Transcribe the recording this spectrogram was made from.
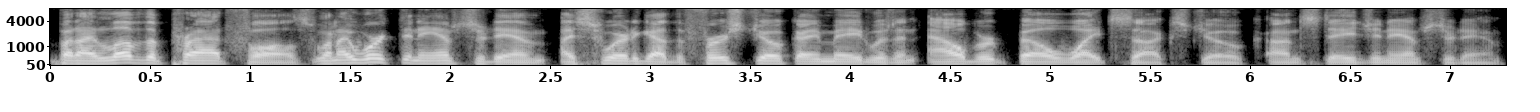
But I love the Pratt falls. When I worked in Amsterdam, I swear to God, the first joke I made was an Albert Belle White Sox joke on stage in Amsterdam.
